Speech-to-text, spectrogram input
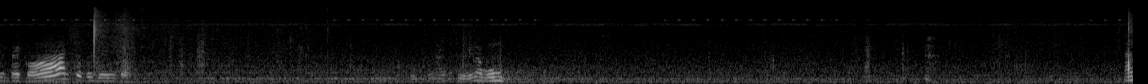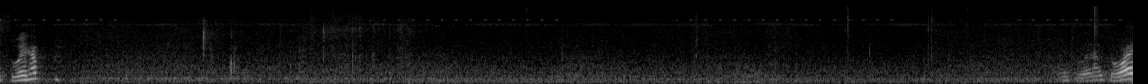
ขึ้นไปก่อนขึ้นไปยืนก่อนสวยกับมุมอันสวยครับนั่งสวยนั่งสวย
